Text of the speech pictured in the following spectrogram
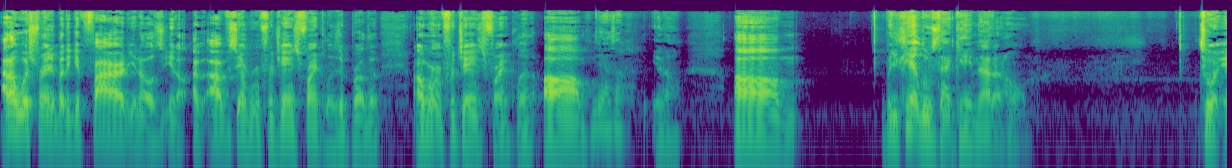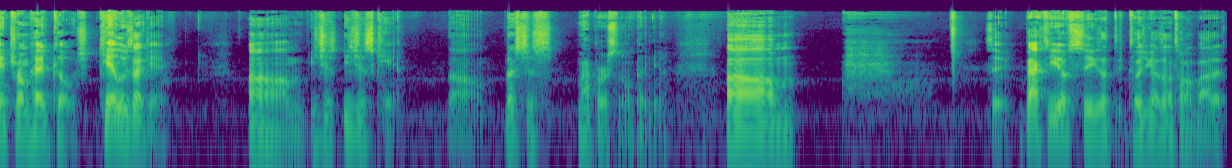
I don't wish for anybody to get fired. You know, you know, obviously I'm rooting for James Franklin. He's a brother. I'm rooting for James Franklin. Um, yeah, you know, um, but you can't lose that game not at home to an interim head coach. Can't lose that game. Um, you just you just can't. Um, that's just my personal opinion. Um, so back to UFC because I told you guys I'm talking about it.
